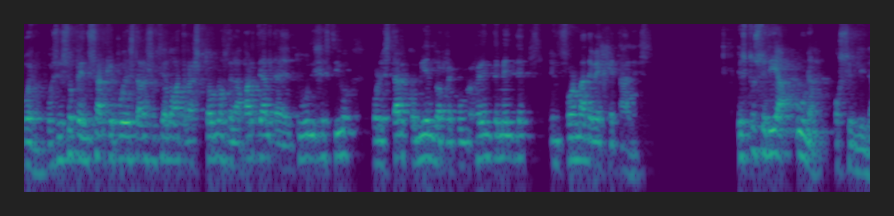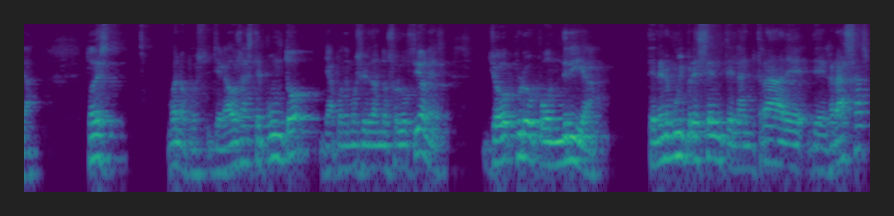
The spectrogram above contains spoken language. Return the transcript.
Bueno, pues eso pensar que puede estar asociado a trastornos de la parte alta del tubo digestivo por estar comiendo recurrentemente en forma de vegetales. Esto sería una posibilidad. Entonces, bueno, pues llegados a este punto ya podemos ir dando soluciones. Yo propondría tener muy presente la entrada de, grasas,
